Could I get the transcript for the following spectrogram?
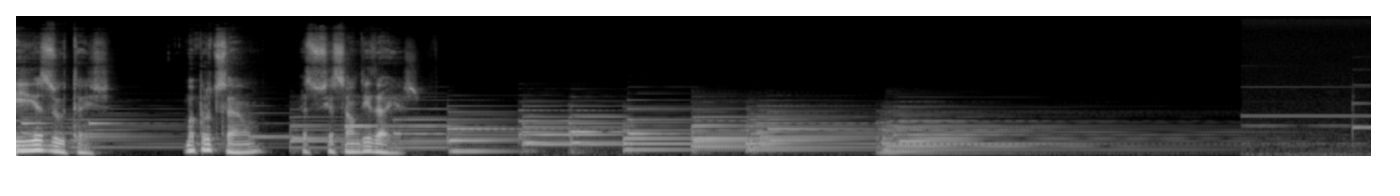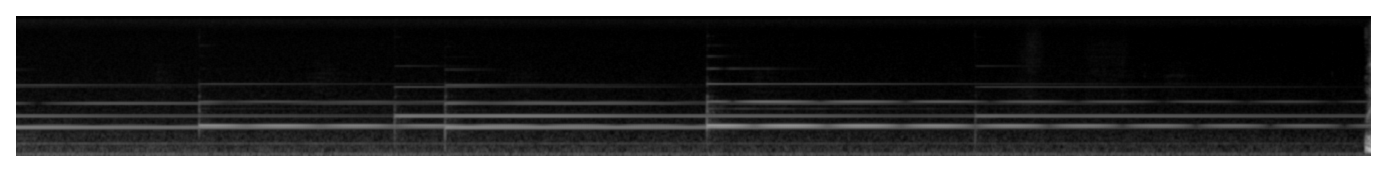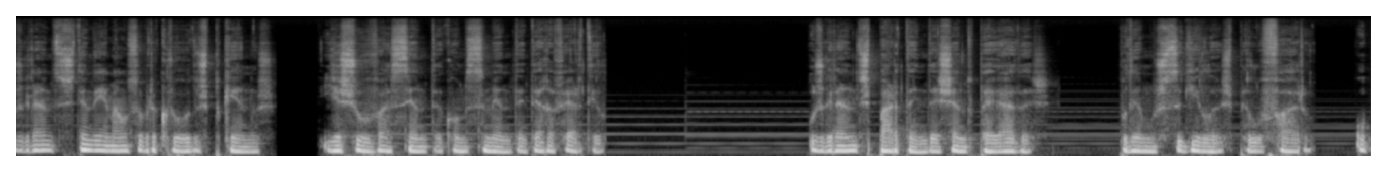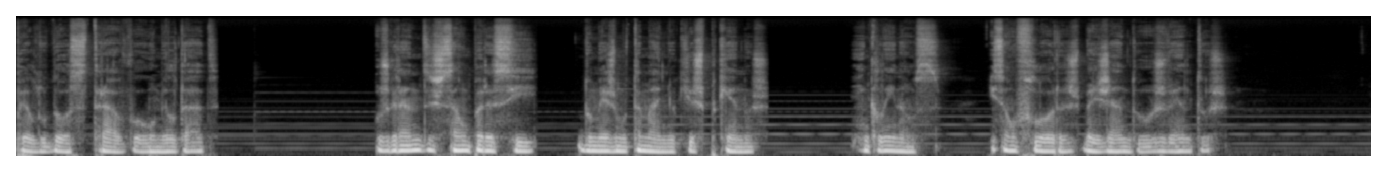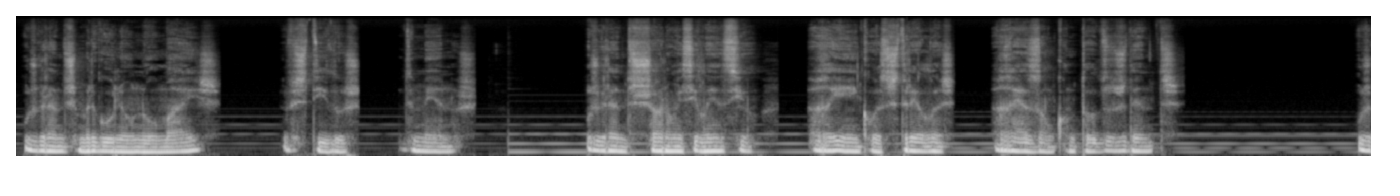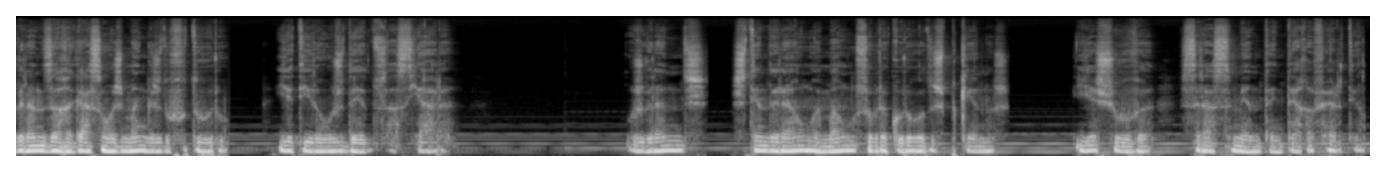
Dias Úteis, uma produção, associação de ideias. Os grandes estendem a mão sobre a coroa dos pequenos e a chuva assenta como semente em terra fértil. Os grandes partem deixando pegadas, podemos segui-las pelo faro ou pelo doce travo a humildade. Os grandes são para si do mesmo tamanho que os pequenos, inclinam-se e são flores beijando os ventos. Os grandes mergulham no mais vestidos de menos. Os grandes choram em silêncio, riem com as estrelas, rezam com todos os dentes. Os grandes arregaçam as mangas do futuro e atiram os dedos à seara. Os grandes estenderão a mão sobre a coroa dos pequenos e a chuva será semente em terra fértil.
